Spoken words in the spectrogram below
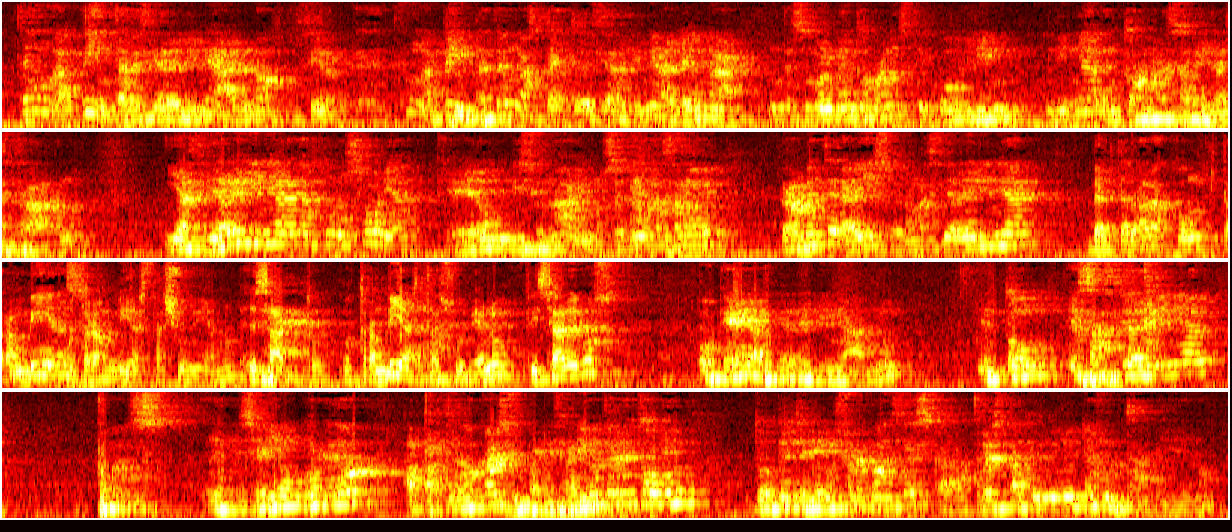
ten unha pinta de cidade lineal non? Decir, ten unha pinta, ten un aspecto de cidade lineal é unha, un desenvolvemento urbanístico lin, lineal en torno a esa bella estrada non? e a cidade lineal de Arturo Soria que era un visionario no século XIX realmente era iso, era unha cidade lineal vertebrada con tranvías. O, tranvía esta xuvia, non? Exacto, o tranvía esta xuvia, non? Fixadevos o que é a cidade lineal, non? Entón, esa cidade lineal pois, eh, sería un corredor a partir do cal se urbanizaría o territorio donde teríamos frecuencias cada 3-4 minutos no tranvía no?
